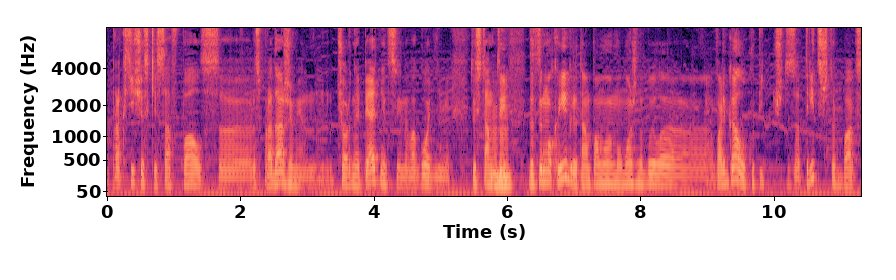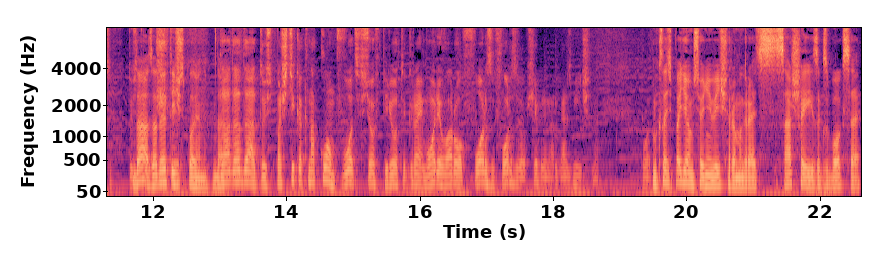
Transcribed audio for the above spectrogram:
практически совпал с э, распродажами Черной пятницы и новогодними. То есть там ты, Мгм. да ты мог игры, там, по-моему, можно было Вальгаллу купить что-то за 30, что ли, баксов. То есть Да, за чуть ли- 2000 с половиной. Да. Да, да, да, то есть почти как на комп. Вот, все, вперед, играй. Море воров, Форзы, Форзы вообще, блин, оргазмично. Мы, кстати, пойдем сегодня вечером играть с Сашей из Xbox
